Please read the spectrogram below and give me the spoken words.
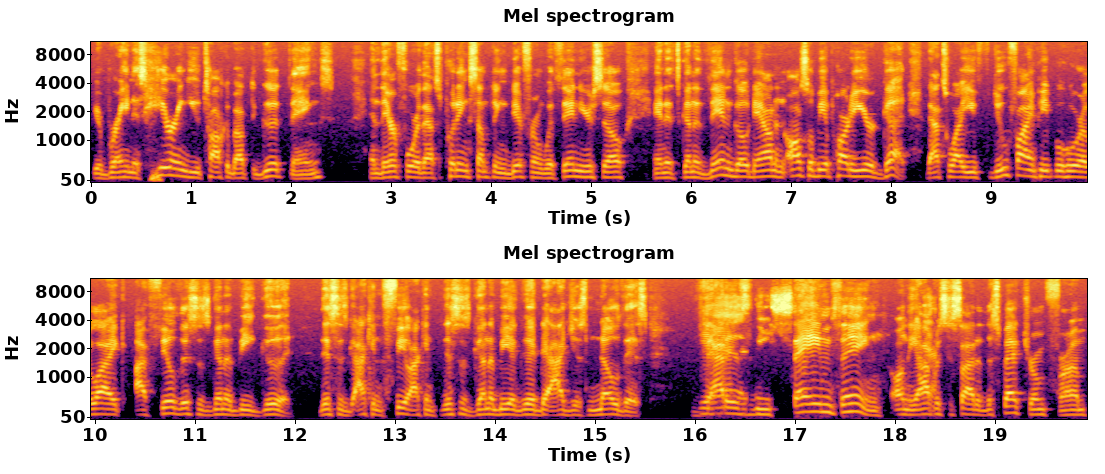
Your brain is hearing you talk about the good things. And therefore, that's putting something different within yourself. And it's going to then go down and also be a part of your gut. That's why you do find people who are like, I feel this is going to be good. This is, I can feel, I can, this is going to be a good day. I just know this. Yeah. That is the same thing on the opposite side of the spectrum from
